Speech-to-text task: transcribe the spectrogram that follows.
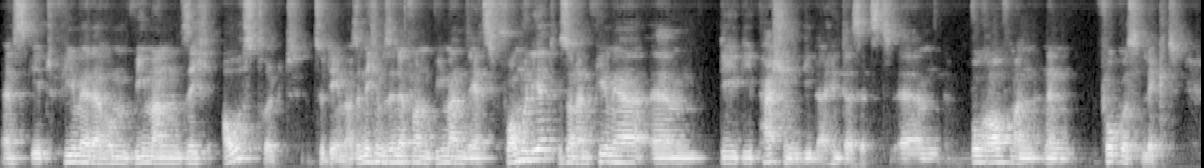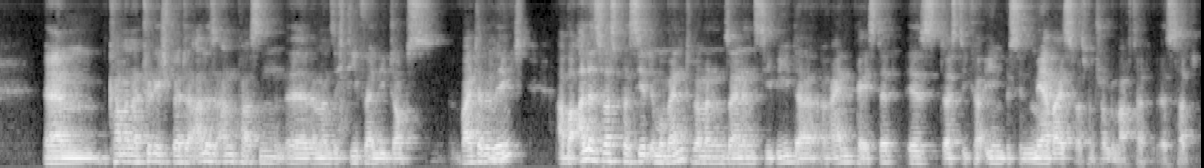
Es geht vielmehr darum, wie man sich ausdrückt zu dem. Also nicht im Sinne von, wie man jetzt formuliert, sondern vielmehr ähm, die, die Passion, die dahinter sitzt, ähm, worauf man einen Fokus legt. Ähm, kann man natürlich später alles anpassen, äh, wenn man sich tiefer in die Jobs weiter bewegt. Mhm. Aber alles, was passiert im Moment, wenn man seinen CV da reinpastet, ist, dass die KI ein bisschen mehr weiß, was man schon gemacht hat. Es hat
